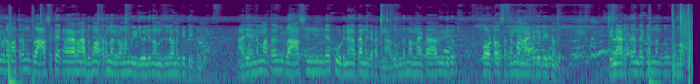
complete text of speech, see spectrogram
ഇവിടെ മാത്രം ഗ്ലാസ് ഇട്ടേക്കണ കാരണം അത് മാത്രം നല്ലോണം വീഡിയോയിൽ നല്ലോണം കിട്ടിയിട്ടുണ്ട്. അരിയന്നം മാത്രം ഗ്ലാസിന്റെ കൂടിനകത്താണ് കിടക്കുന്നത്. അതുകൊണ്ട് നന്നായിട്ട് ആ വീഡിയോ ഫോട്ടോസൊക്കെ നന്നായിട്ട് കിട്ടിയിട്ടുണ്ട്. പിന്നെ അടുത്ത എന്തൊക്കെയാണെന്ന് നമുക്ക് നോക്കാം.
